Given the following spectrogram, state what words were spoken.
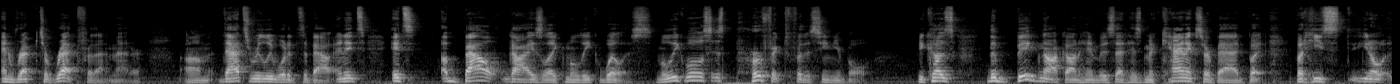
and rep to rep for that matter. Um, that's really what it's about, and it's it's about guys like Malik Willis. Malik Willis is perfect for the Senior Bowl because the big knock on him is that his mechanics are bad, but but he's you know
